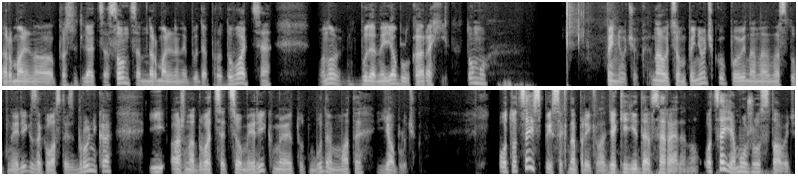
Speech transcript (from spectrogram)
нормально просвітлятися сонцем, нормально не буде продуватися. Воно буде не яблуко, а рахіт. Тому пеньочок. На цьому пеньочку повинна на наступний рік закластись брунька, і аж на 27-й рік ми тут будемо мати яблучко. От оцей список, наприклад, який йде всередину, оце я можу оставити,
